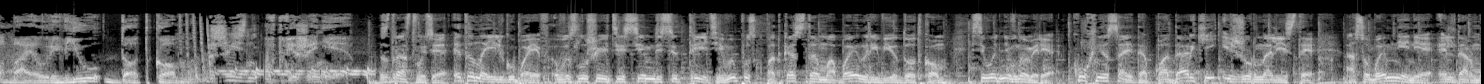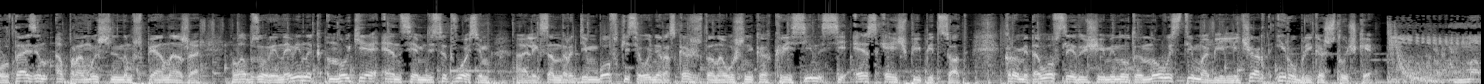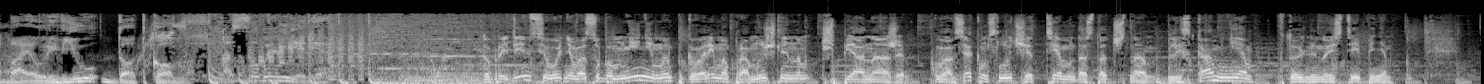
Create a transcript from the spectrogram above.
MobileReview.com Жизнь в движении Здравствуйте, это Наиль Губаев. Вы слушаете 73-й выпуск подкаста MobileReview.com. Сегодня в номере Кухня сайта, подарки и журналисты. Особое мнение Эльдар Муртазин о промышленном шпионаже. В обзоре новинок Nokia N78. А Александр Дембовский сегодня расскажет о наушниках Кресин CS HP500. Кроме того, в следующие минуты новости, мобильный чарт и рубрика «Штучки». MobileReview.com Особое мнение Добрый день. Сегодня в особом мнении мы поговорим о промышленном шпионаже. Во всяком случае, эта тема достаточно близка мне в той или иной степени.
